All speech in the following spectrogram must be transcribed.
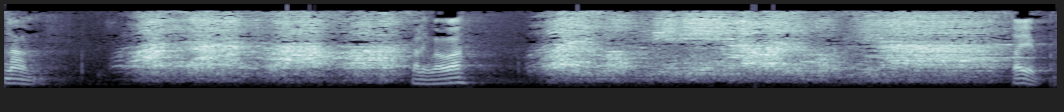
Naam. Paling bawah. Taib.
